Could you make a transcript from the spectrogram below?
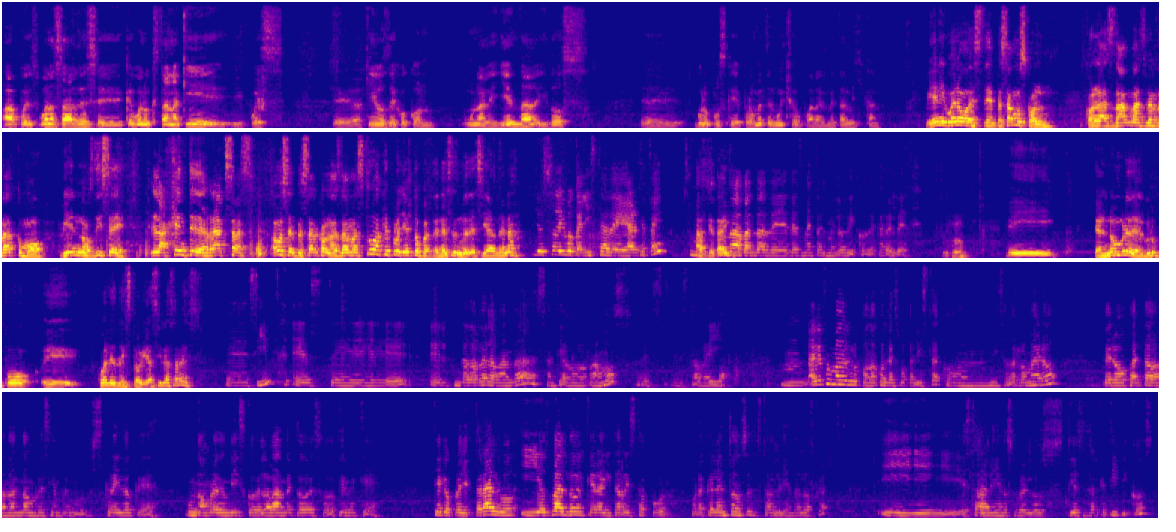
Ah, pues buenas tardes, eh, qué bueno que están aquí y, pues eh, aquí los dejo con una leyenda y dos eh, grupos que prometen mucho para el metal mexicano. Bien, y bueno, este, empezamos con, con las damas, ¿verdad? Como bien nos dice la gente de Raxas. Vamos a empezar con las damas. ¿Tú a qué proyecto perteneces, me decías, nena? Yo soy vocalista de Archetype. Somos Archetype. una banda de death metal melódico de acá del DF. Y el nombre del grupo, eh, ¿cuál es la historia? ¿Sí la sabes? Sí, este, el fundador de la banda, Santiago Ramos, este, estaba ahí. Mm, había formado el grupo, ¿no? Con la ex vocalista, con Isabel Romero, pero faltaba, ¿no? El nombre, siempre hemos creído que un nombre de un disco de la banda y todo eso tiene que, tiene que proyectar algo. Y Osvaldo, el que era guitarrista por, por aquel entonces, estaba leyendo a Lovecraft y estaba leyendo sobre los dioses arquetípicos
